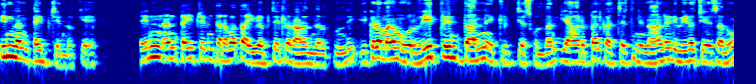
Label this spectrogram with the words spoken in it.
టిన్ అని టైప్ చేయండి. ఓకే టెన్ అని టైప్ చేసిన తర్వాత ఈ వెబ్సైట్లో రావడం జరుగుతుంది. ఇక్కడ మనం రీప్రింట్ దాన్ని క్లిక్ చేసుకోవాలి. దానికి యాభై రూపాయలు ఖర్చు అవుతుంది నేను ఆల్రెడీ వీడియో చేశాను.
